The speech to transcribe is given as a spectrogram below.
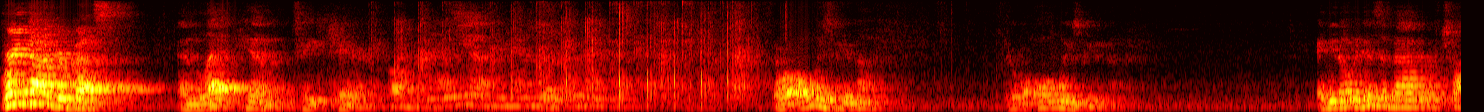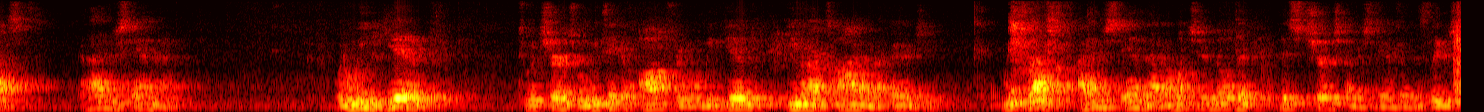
Bring God your best and let Him take care of the rest. There will always be enough. There will always be enough. And you know, it is a matter of trust. And I understand that. When we give to a church, when we take an offering, when we give even our time and our energy, we trust. I understand that. I want you to know that this church understands that, this leadership.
